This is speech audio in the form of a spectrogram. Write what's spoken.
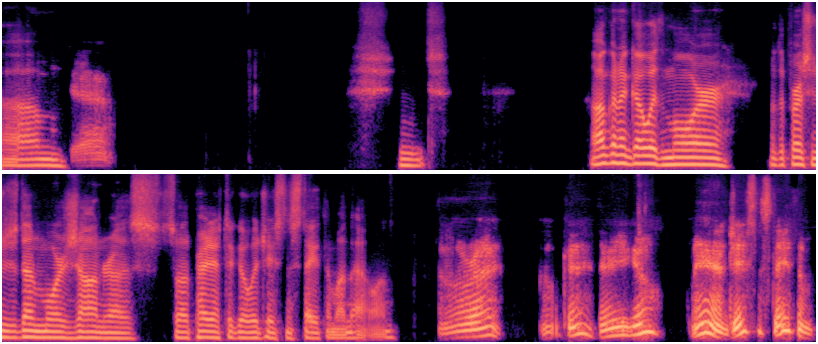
Um, Yeah. shoot. I'm gonna go with more with the person who's done more genres, so I'd probably have to go with Jason Statham on that one. All right. Okay. There you go. Man, Jason Statham.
